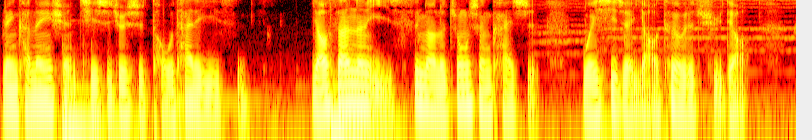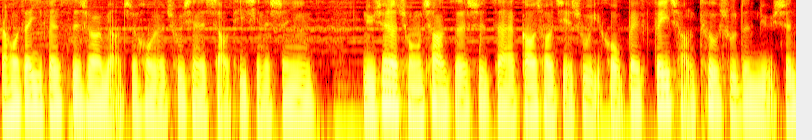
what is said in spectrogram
reincarnation 其实就是投胎的意思。摇三呢，以寺庙的钟声开始，维系着摇特有的曲调，然后在一分四十二秒之后呢，出现了小提琴的声音。女生的重唱则是在高潮结束以后，被非常特殊的女生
